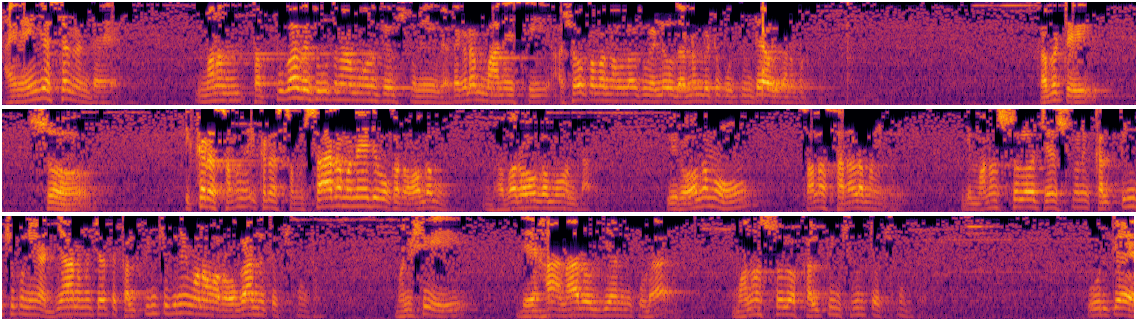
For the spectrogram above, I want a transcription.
ఆయన ఏం చేస్తాడంటే మనం తప్పుగా వెతుకుతున్నాము అని తెలుసుకుని వెతకడం మానేసి అశోకవనంలోకి వెళ్ళి దండం పెట్టి కూర్చుంటే ఆవిడ కనపడుతుంది. కాబట్టి సో ఇక్కడ సం ఇక్కడ సంసారం అనేది ఒక రోగము భవరోగము అంటారు. ఈ రోగము చాలా సరళమైనది. ఇది మనస్సులో చేసుకుని కల్పించుకుని అజ్ఞానము చేత కల్పించుకుని మనం ఆ రోగాన్ని తెచ్చుకుంటాం. మనిషి దేహ అనారోగ్యాన్ని కూడా మనస్సులో కల్పించుకుని తెచ్చుకుంటాం. ఊరికే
